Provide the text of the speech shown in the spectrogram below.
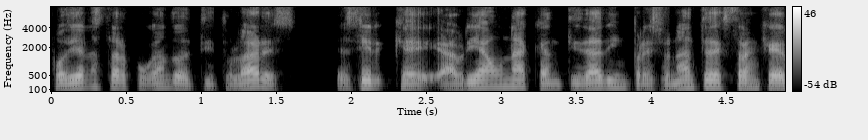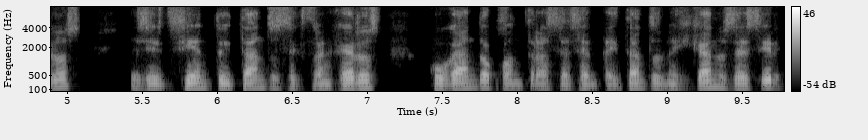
podían estar jugando de titulares. Es decir, que habría una cantidad impresionante de extranjeros, es decir, ciento y tantos extranjeros jugando contra sesenta y tantos mexicanos, es decir,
